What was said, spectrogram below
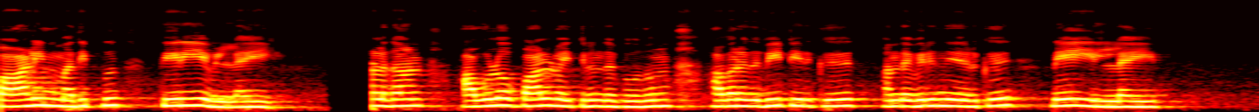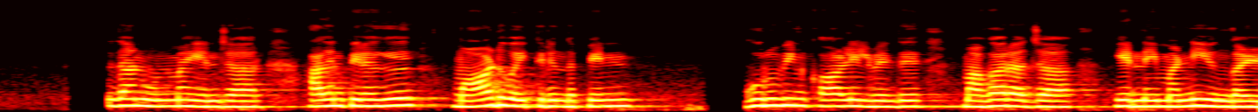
பாலின் மதிப்பு தெரியவில்லை. அதனால்தான் அவ்வளோ பால் வைத்திருந்த போதும் அவரது வீட்டிற்கு அந்த விருந்தினருக்கு நெய் இல்லை. இதுதான் உண்மை என்றார். அதன் பிறகு மாடு வைத்திருந்த பெண் குருவின் காலில் விழுந்து மகாராஜா என்னை மன்னியுங்கள்.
